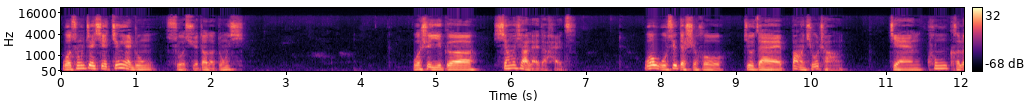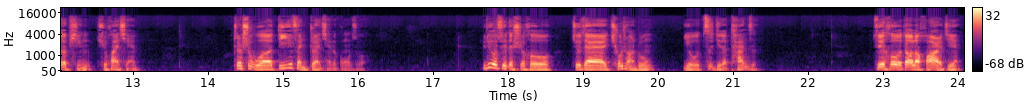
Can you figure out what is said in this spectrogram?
我从这些经验中所学到的东西。我是一个乡下来的孩子。我五岁的时候就在棒球场捡空可乐瓶去换钱，这是我第一份赚钱的工作。六岁的时候就在球场中有自己的摊子，最后到了华尔街，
